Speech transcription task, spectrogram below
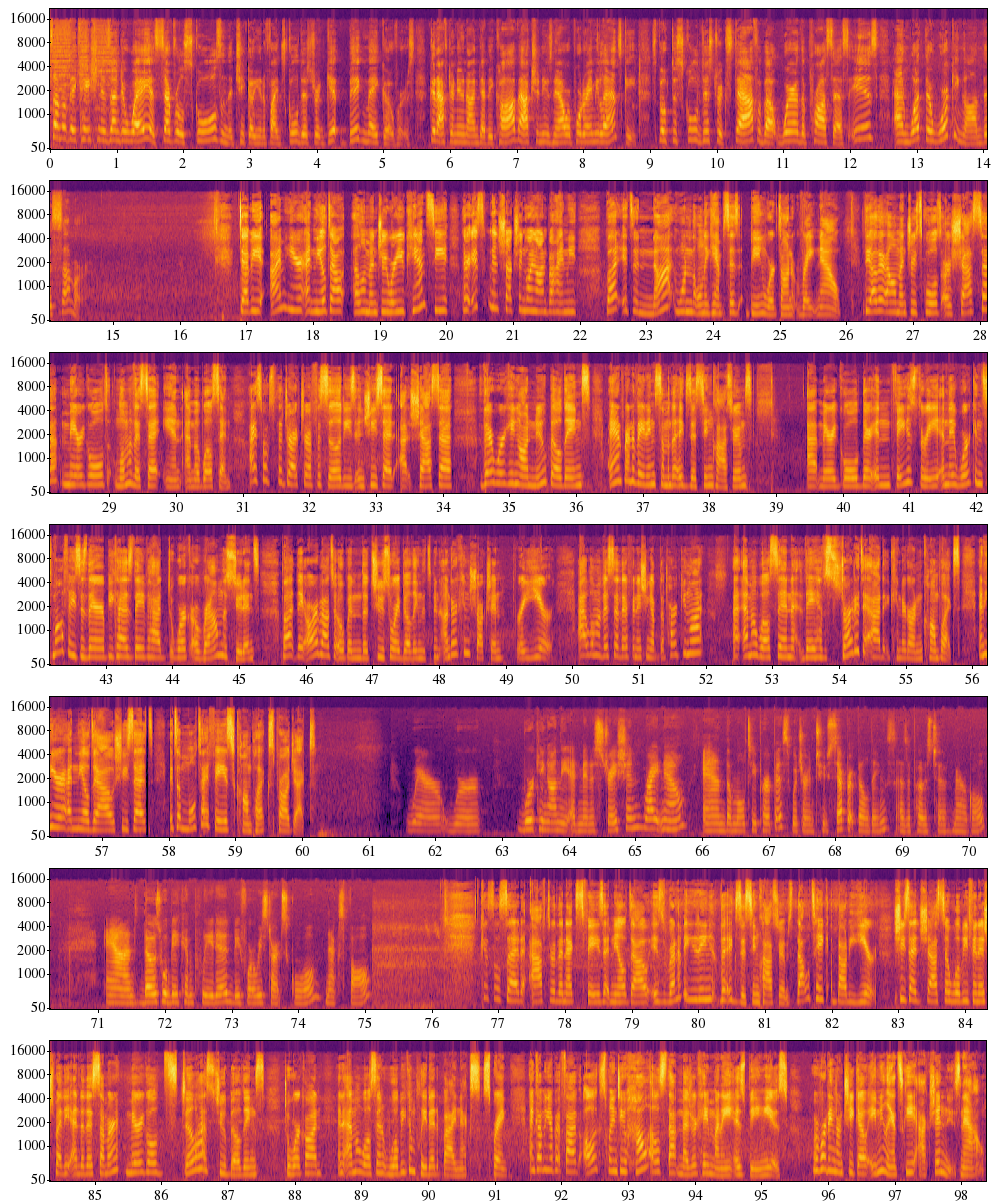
Summer vacation is underway as several schools in the Chico Unified School District get big makeovers. Good afternoon, I'm Debbie Cobb. Action News Now reporter Amy Lansky spoke to school district staff about where the process is and what they're working on this summer. Debbie, I'm here at Neal Dow Elementary where you can see there is some construction going on behind me, but it's not one of the only campuses being worked on right now. The other elementary schools are Shasta, Marigold, Loma Vista, and Emma Wilson. I spoke to the director of facilities and she said at Shasta they're working on new buildings and renovating some of the existing classrooms at Marigold. They're in phase three and they work in small phases there because they've had to work around the students, but they are about to open the two story building that's been under construction for a year. At Loma Vista, they're finishing up the parking lot. At Emma Wilson, they have started to add a kindergarten complex. And here at Neal Dow, she says it's a multi phased complex project. Where we're working on the administration right now and the multi-purpose, which are in two separate buildings as opposed to Marigold. And those will be completed before we start school next fall. Kissel said after the next phase at Neal Dow is renovating the existing classrooms. That will take about a year. She said Shasta will be finished by the end of this summer. Marigold still has two buildings to work on, and Emma Wilson will be completed by next spring. And coming up at 5, I'll explain to you how else that Measure K money is being used. Reporting from Chico, Amy Lansky, Action News Now.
